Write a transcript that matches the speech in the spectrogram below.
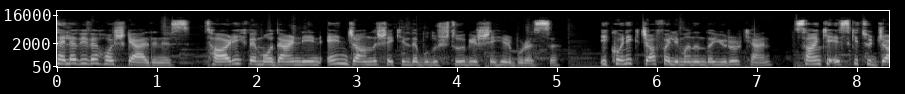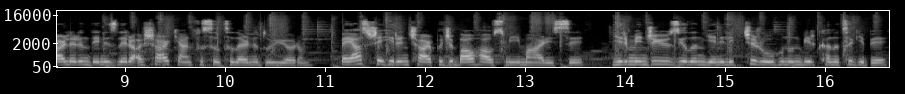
Tel Aviv'e hoş geldiniz. Tarih ve modernliğin en canlı şekilde buluştuğu bir şehir burası. İkonik Jaffa limanında yürürken, sanki eski tüccarların denizleri aşarken fısıltılarını duyuyorum. Beyaz şehrin çarpıcı Bauhaus mimarisi, 20. yüzyılın yenilikçi ruhunun bir kanıtı gibi,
